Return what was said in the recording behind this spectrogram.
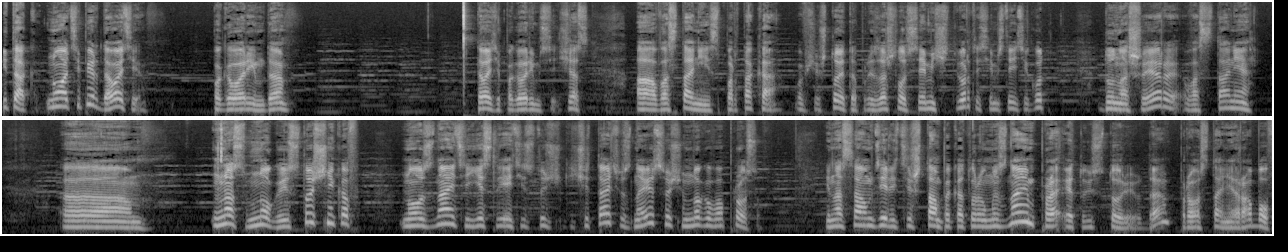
Итак, ну а теперь давайте поговорим, да, давайте поговорим сейчас о восстании Спартака. Вообще, что это произошло? 74-73 год до нашей эры, восстание. Э, у нас много источников, но, знаете, если эти источники читать, узнается очень много вопросов. И на самом деле те штампы, которые мы знаем про эту историю, да, про восстание рабов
